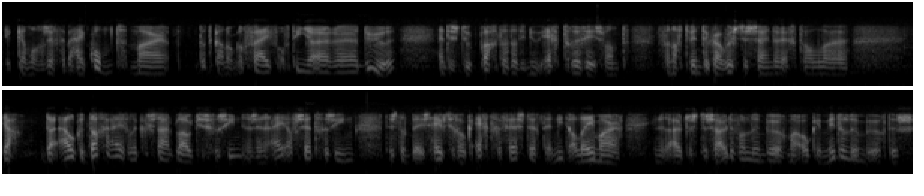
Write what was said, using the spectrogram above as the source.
ik kan wel gezegd hebben, hij komt, maar dat kan ook nog vijf of tien jaar uh, duren. En het is natuurlijk prachtig dat hij nu echt terug is, want vanaf 20 augustus zijn er echt al... Uh, ja, daar elke dag eigenlijk staartblauwtjes gezien en zijn ei afzet gezien. Dus dat beest heeft zich ook echt gevestigd. En niet alleen maar in het uiterste zuiden van Limburg, maar ook in Midden-Limburg. Dus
